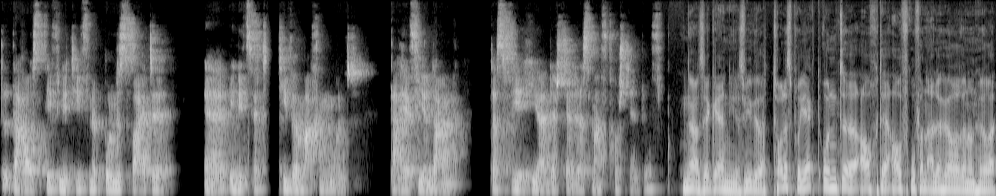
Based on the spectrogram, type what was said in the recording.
daraus definitiv eine bundesweite äh, Initiative machen. Und daher vielen Dank dass wir hier an der Stelle das mal vorstellen durften. Ja, sehr gerne, Nils. Wie gesagt, tolles Projekt und äh, auch der Aufruf an alle Hörerinnen und Hörer.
